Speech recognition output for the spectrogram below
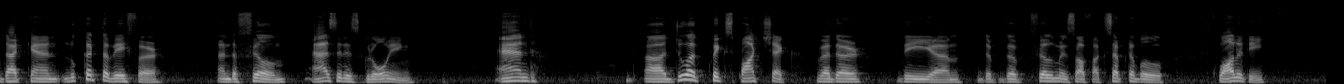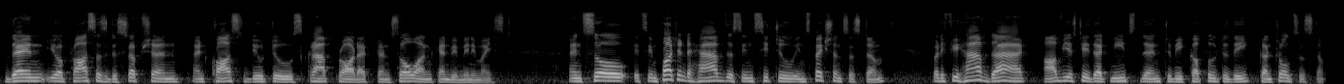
that can look at the wafer and the film as it is growing and uh, do a quick spot check whether the, um, the, the film is of acceptable quality, then your process disruption and cost due to scrap product and so on can be minimized. And so, it is important to have this in situ inspection system, but if you have that obviously that needs then to be coupled to the control system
